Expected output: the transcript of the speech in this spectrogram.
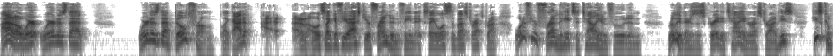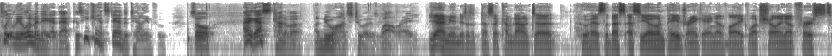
I don't know where where does that where does that build from? Like I don't I, I don't know. It's like if you ask your friend in Phoenix, hey, what's the best restaurant? What if your friend hates Italian food and really there's this great Italian restaurant? He's he's completely eliminated that because he can't stand Italian food. So I think that's kind of a, a nuance to it as well, right? Yeah, I mean, does it, does it come down to who has the best SEO and page ranking of like what's showing up first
